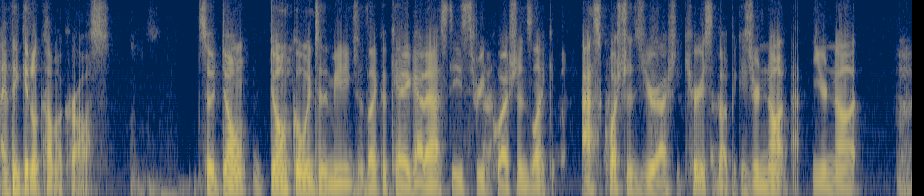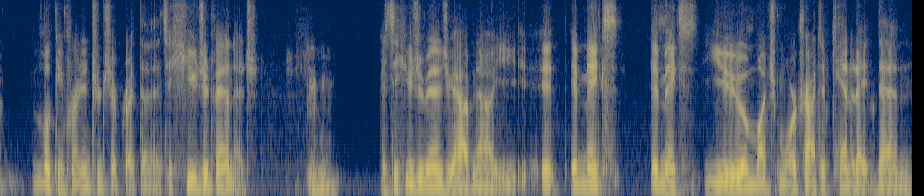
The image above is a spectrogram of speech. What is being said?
I think it'll come across. So don't don't go into the meetings with like, okay, I got to ask these three questions. Like, ask questions you're actually curious about because you're not you're not looking for an internship right then. It's a huge advantage. Mm-hmm. It's a huge advantage you have now. It it makes it makes you a much more attractive candidate than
